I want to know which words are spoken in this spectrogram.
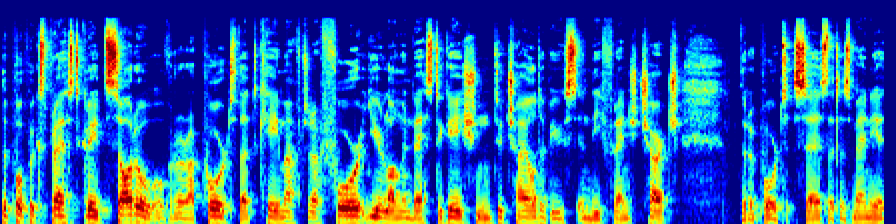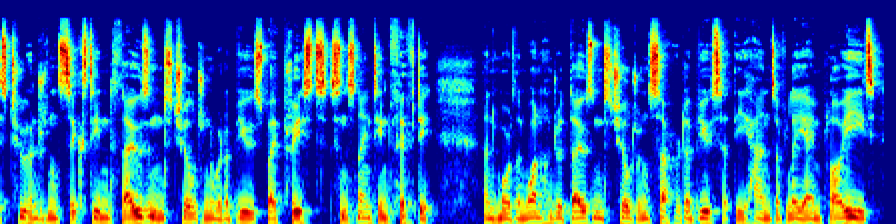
The Pope expressed great sorrow over a report that came after a four year long investigation into child abuse in the French Church. The report says that as many as 216,000 children were abused by priests since 1950, and more than 100,000 children suffered abuse at the hands of lay employees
